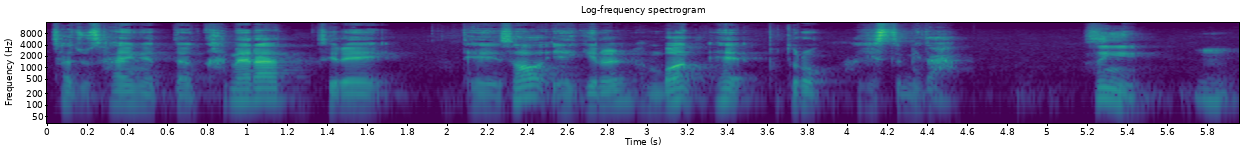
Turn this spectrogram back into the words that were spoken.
자주 사용했던 카메라들에 대해서 얘기를 한번 해 보도록 하겠습니다. 선생님, 음.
